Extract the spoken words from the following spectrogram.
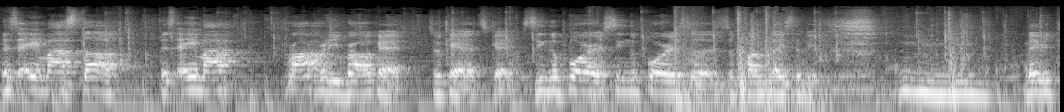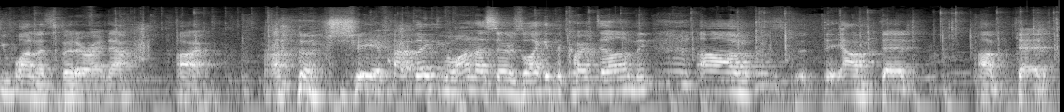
This ain't my stuff. This ain't my property, bro. Okay, it's okay, it's okay. Singapore, Singapore is a, is a fun place to be. Mm, maybe Tijuana's better right now. Alright. Oh shit, if I play the Tijuana servers, will I get the cartel on me? Um, I'm dead. I'm dead.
